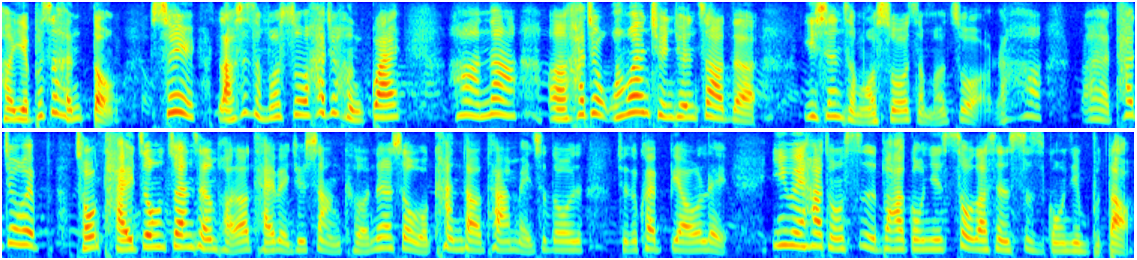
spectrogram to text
好，也不是很懂，所以老师怎么说他就很乖。哈，那呃，他就完完全全照着医生怎么说怎么做。然后，呃，他就会从台中专程跑到台北去上课。那时候我看到他，每次都觉得快飙泪，因为他从四十八公斤瘦到剩四十公斤不到，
